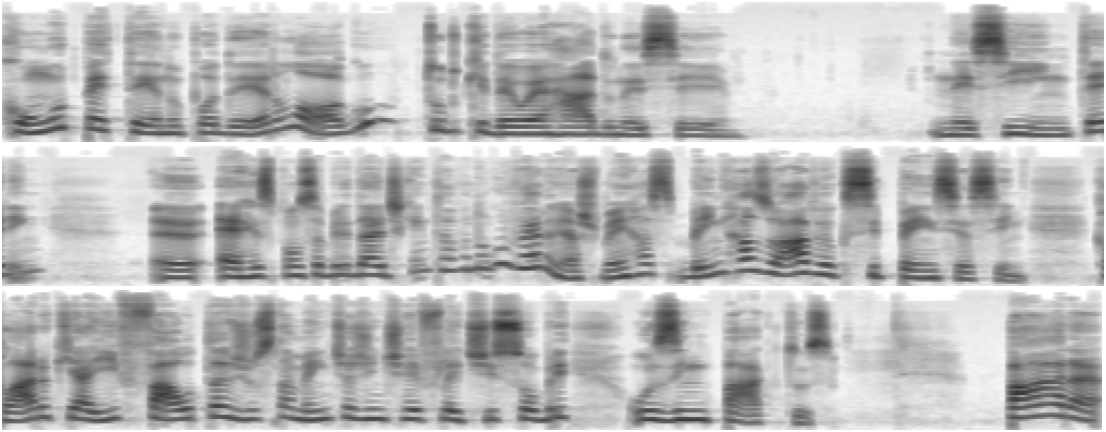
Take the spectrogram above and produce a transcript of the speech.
com o PT no poder. Logo, tudo que deu errado nesse, nesse ínterim é, é responsabilidade de quem estava no governo. Eu acho bem, bem razoável que se pense assim. Claro que aí falta justamente a gente refletir sobre os impactos. Para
